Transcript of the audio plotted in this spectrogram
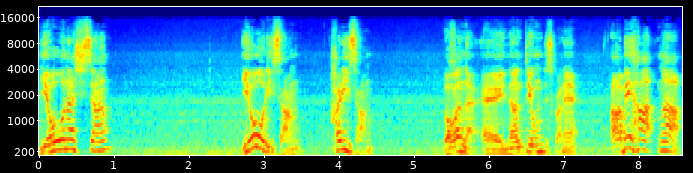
洋梨さん？陽里さん？ハリーさん？わかんない。えー、なんて読むんですかね。安倍派が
